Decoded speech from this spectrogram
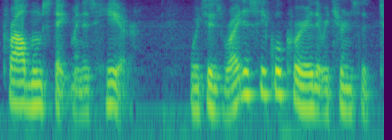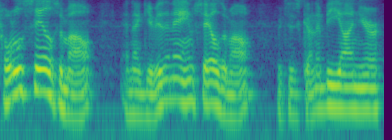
problem statement is here which is write a SQL query that returns the total sales amount, and I give you the name sales amount, which is going to be on your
